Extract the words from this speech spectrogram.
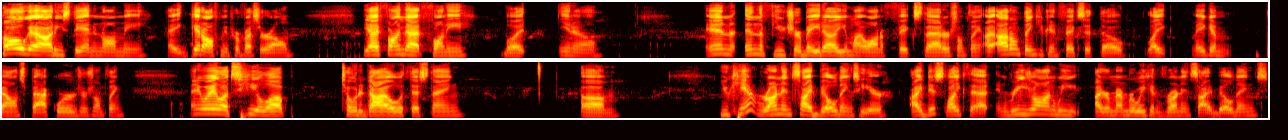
Oh, God, he's standing on me. Hey, get off me, Professor Elm. Yeah, I find that funny, but, you know, in in the future beta you might want to fix that or something. I, I don't think you can fix it though. Like make him bounce backwards or something. Anyway let's heal up Totodile with this thing. Um you can't run inside buildings here. I dislike that. In Region we i remember we could run inside buildings.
